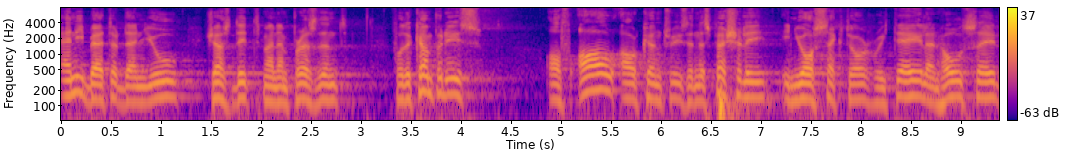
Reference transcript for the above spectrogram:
any better than you just did, Madam President, for the companies of all our countries, and especially in your sector, retail and wholesale,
